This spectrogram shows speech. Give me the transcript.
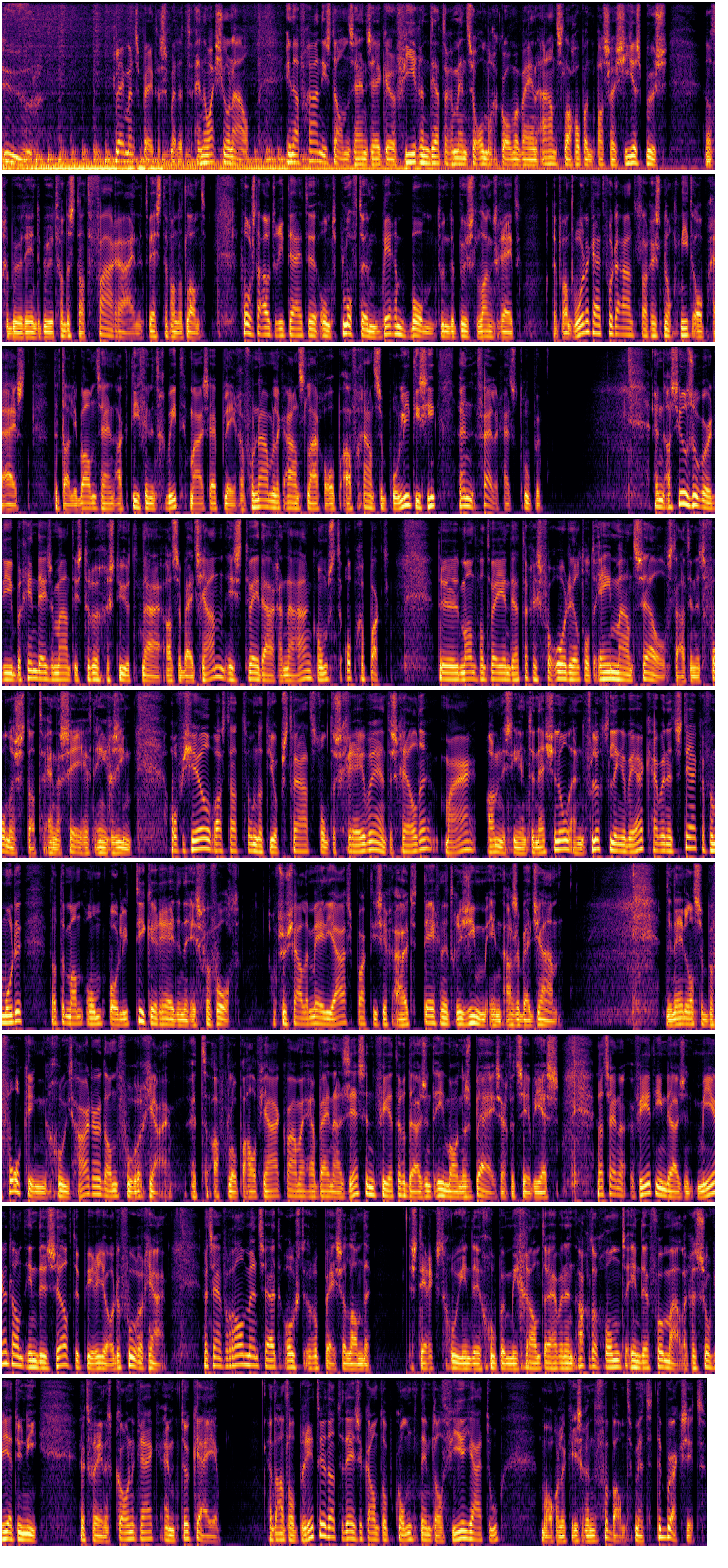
uur. Clemens Peters met het NOS Journaal. In Afghanistan zijn zeker 34 mensen omgekomen bij een aanslag op een passagiersbus. Dat gebeurde in de buurt van de stad Farah in het westen van het land. Volgens de autoriteiten ontplofte een bermbom toen de bus langsreed. De verantwoordelijkheid voor de aanslag is nog niet opgeëist. De Taliban zijn actief in het gebied, maar zij plegen voornamelijk aanslagen op Afghaanse politici en veiligheidstroepen. Een asielzoeker die begin deze maand is teruggestuurd naar Azerbeidzjan... is twee dagen na aankomst opgepakt. De man van 32 is veroordeeld tot één maand cel... staat in het vonnis dat NRC heeft ingezien. Officieel was dat omdat hij op straat stond te schreeuwen en te schelden... maar Amnesty International en Vluchtelingenwerk hebben het sterke vermoeden... dat de man om politieke redenen is vervolgd. Op sociale media sprak hij zich uit tegen het regime in Azerbeidzjan. De Nederlandse bevolking groeit harder dan vorig jaar. Het afgelopen half jaar kwamen er bijna 46.000 inwoners bij, zegt het CBS. Dat zijn er 14.000 meer dan in dezelfde periode vorig jaar. Het zijn vooral mensen uit Oost-Europese landen. De sterkst groeiende groepen migranten hebben een achtergrond in de voormalige Sovjet-Unie, het Verenigd Koninkrijk en Turkije. Het aantal Britten dat deze kant op komt neemt al vier jaar toe. Mogelijk is er een verband met de brexit.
